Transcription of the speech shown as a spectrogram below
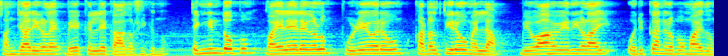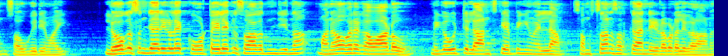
സഞ്ചാരികളെ ബേക്കലിലേക്ക് ആകർഷിക്കുന്നു. തെങ്ങിൻതോപ്പും വയലേലകളും പുഴയോരവും കടൽത്തീരവുമെല്ലാം വിവാഹവേദികളായി ഒരുക്കാൻ എളുപ്പമായതും സൗകര്യമായി. ലോകസഞ്ചാരികളെ കോട്ടയിലേക്ക് സ്വാഗതം ചെയ്യുന്ന മനോഹര കവാടവും മികവുറ്റ ലാൻഡ്സ്കേപ്പിംഗും എല്ലാം സംസ്ഥാന സർക്കാരിന്റെ ഇടപെടലുകളാണ്.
